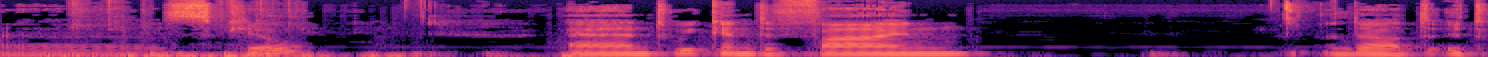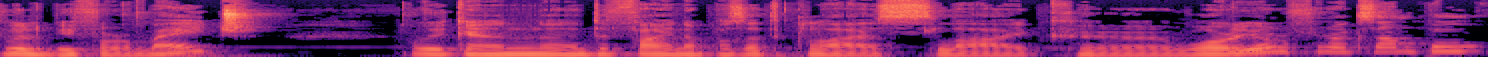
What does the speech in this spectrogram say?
uh, skill. And we can define that it will be for mage. We can uh, define opposite class like uh, warrior, for example.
